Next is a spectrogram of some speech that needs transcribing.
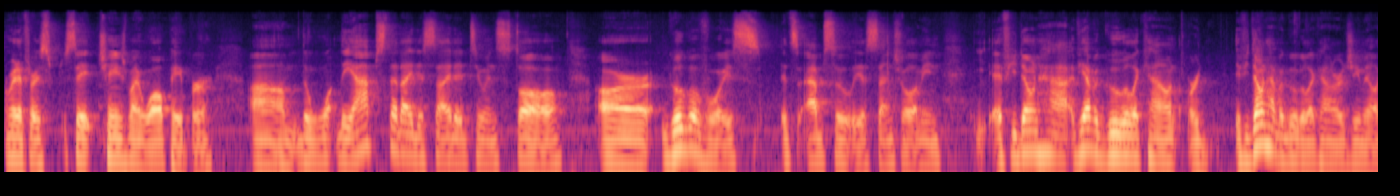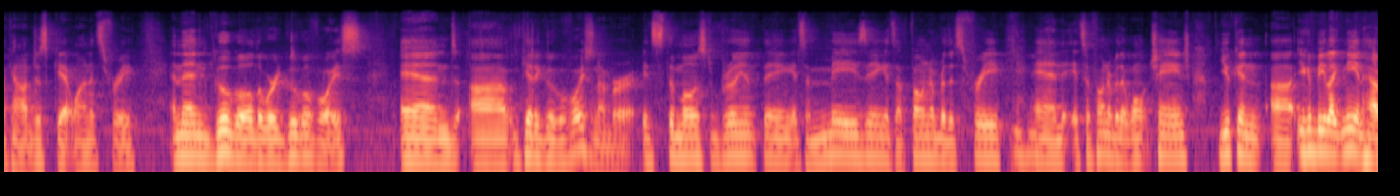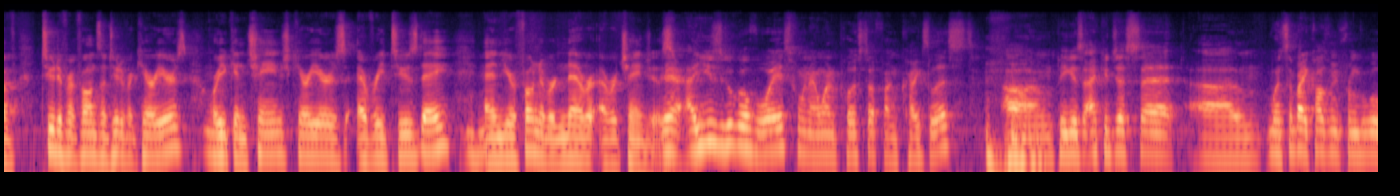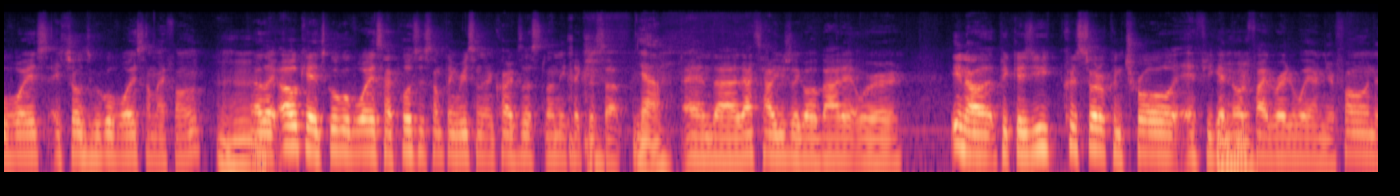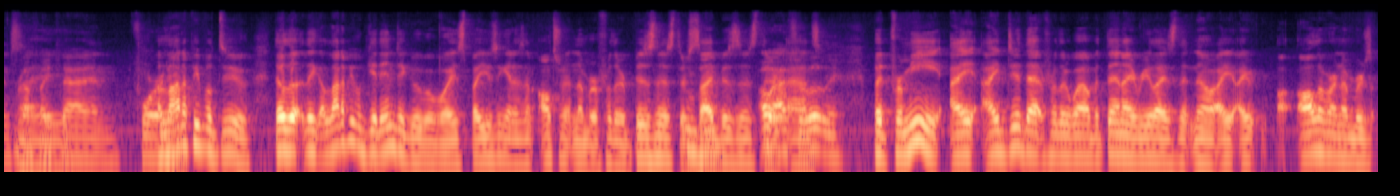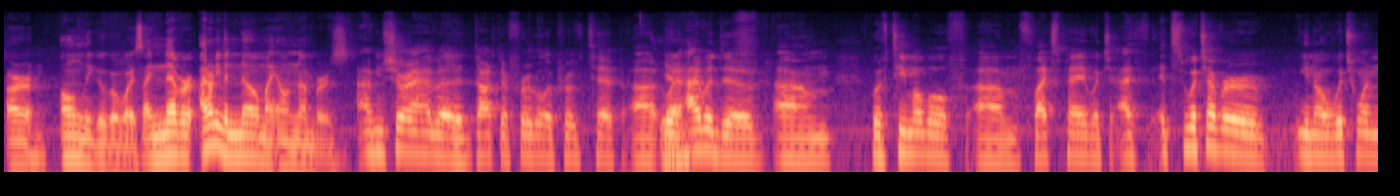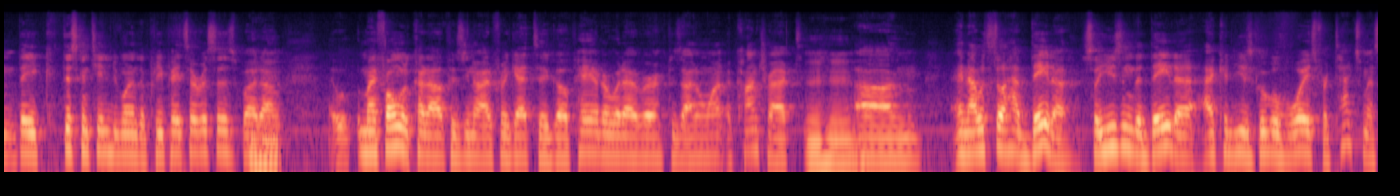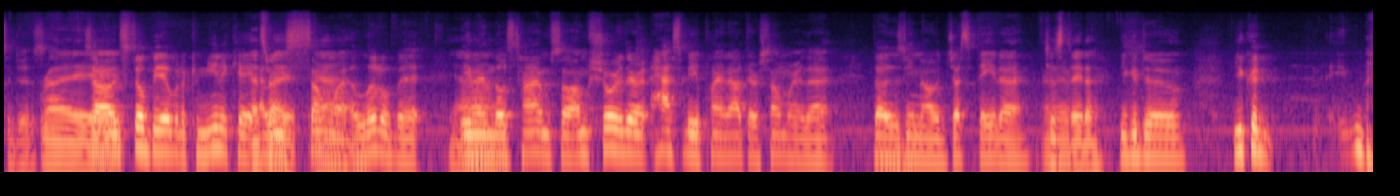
right after I say, changed my wallpaper. Um, the, the apps that I decided to install are Google Voice. It's absolutely essential. I mean, if you don't have, if you have a Google account or if you don't have a Google account or a Gmail account, just get one. It's free. And then Google, the word Google Voice, and uh, get a Google Voice number. It's the most brilliant thing. It's amazing. It's a phone number that's free, Mm-hmm. and it's a phone number that won't change. You can uh, you can be like me and have two different phones on two different carriers, or you Mm-hmm. can change carriers every Tuesday, and your phone number never ever changes. Yeah, I use Google Voice when I want to post stuff on Craigslist um, because I could just set um, when somebody calls me from Google Voice, it shows Google Voice on my phone. I was like, oh, okay, it's Google Voice. I posted something recently on Craigslist. Let me pick this up. Yeah. And uh, that's how I usually go about it. Where, you know, because you could sort of control if you get notified right away on your phone and stuff Mm-hmm. Right. like that, and for A lot of people do. Though like, a lot of people get into Google Voice by using it as an alternate number for their business, their side business, Oh, their ads. absolutely. But for me, I, I did that for a little while, but then I realized that no, I, I all of our numbers are Mm-hmm. only Google Voice. I never, I don't even know my own numbers. I'm sure I have a Dr. Frugal approved tip. Uh, What I would do um, with T-Mobile um, FlexPay, which I it's whichever you know which one they c- discontinued one of the prepaid services, but Mm-hmm. um, my phone would cut out because you know I'd forget to go pay it or whatever because I don't want a contract. Mm-hmm. Um, and I would still have data. So using the data, I could use Google Voice for text messages. Right. So I would still be able to communicate That's at right, least somewhat yeah. a little bit, Yeah. even those times. So I'm sure there has to be a plan out there somewhere that does, you know, just data. And Just data. You could do, you could.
